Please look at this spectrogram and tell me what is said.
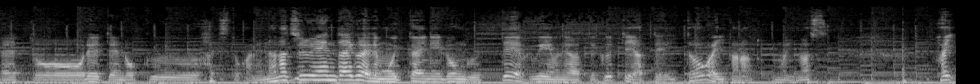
えっと、0.68とかね、70円台ぐらいでもう一回ね、ロング打って、上を狙っていくってやっていった方がいいかなと思います。はい、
